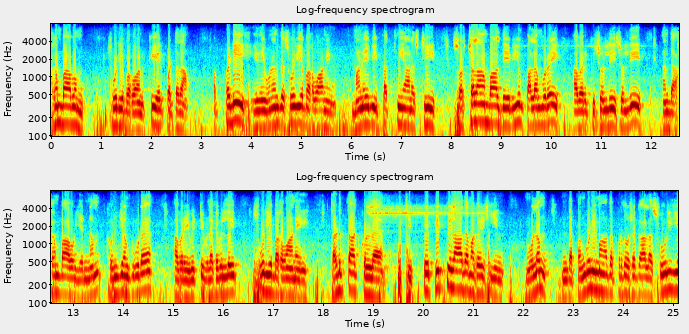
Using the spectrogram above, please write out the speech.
அகம்பாவம் சூரிய பகவானுக்கு ஏற்பட்டதாம். அப்படி இதை உணர்ந்த சூரிய பகவானின் மனைவி பத்னியான ஸ்ரீ சொர்ச்சலாம்பாள் தேவியும் பலமுறை அவருக்கு சொல்லி சொல்லி அந்த அகம்பாவ எண்ணம் கொஞ்சம் கூட அவரை விட்டு விலகவில்லை. சூரிய பகவானை தடுத்தாட்கொள்ள பிப்பிலாத மகிழ்ச்சியின் மூலம் இந்த பங்குனி மாத பிரதோஷ கால சூரிய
